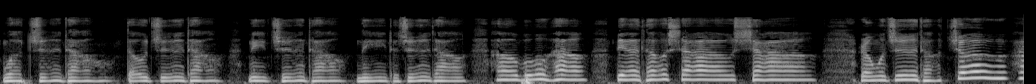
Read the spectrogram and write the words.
我知道，都知道，你知道，你都知道，好不好？别偷笑笑，让我知道就好。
